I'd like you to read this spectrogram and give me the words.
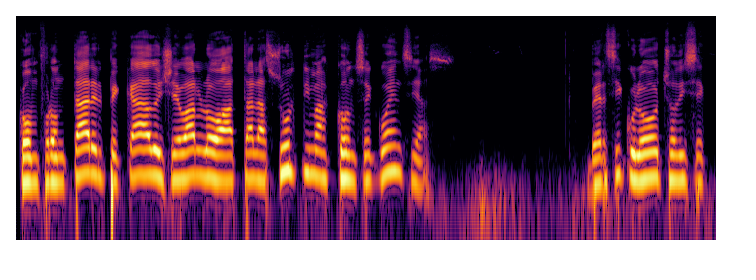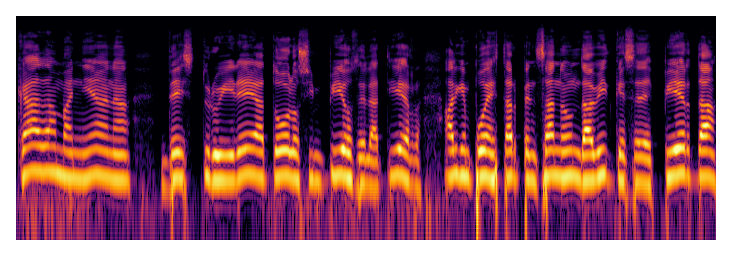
Confrontar el pecado y llevarlo hasta las últimas consecuencias. Versículo 8 dice, cada mañana destruiré a todos los impíos de la tierra. Alguien puede estar pensando en un David que se despierta,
